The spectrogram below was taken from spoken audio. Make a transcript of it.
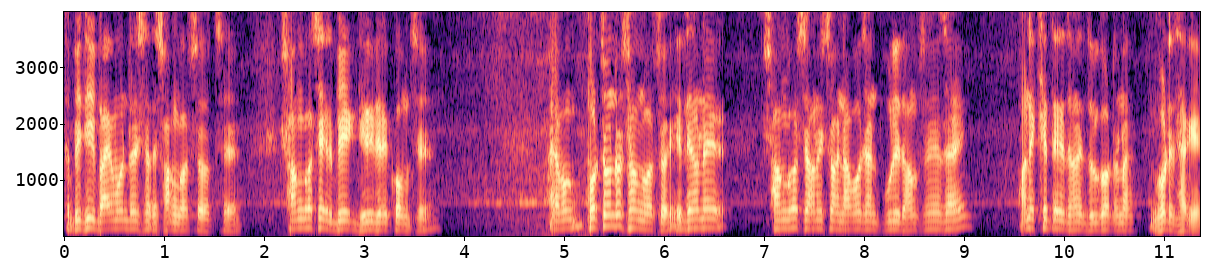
তো পৃথিবীর বায়ুমণ্ডলের সাথে সংঘর্ষ হচ্ছে। সংঘর্ষের বেগ ধীরে ধীরে কমছে এবং প্রচণ্ড সংঘর্ষ। এ ধরনের সংঘর্ষে অনেক সময় নবযান পুড়ে ধ্বংস হয়ে যায়। অনেক ক্ষেত্রে এ ধরনের দুর্ঘটনা ঘটে থাকে।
